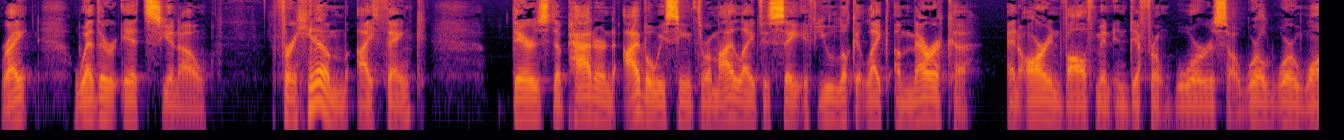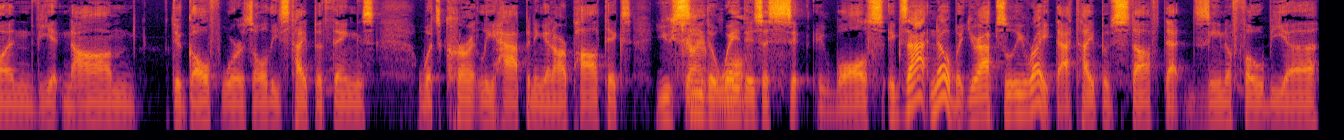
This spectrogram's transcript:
right? Whether it's you know, for him, I think there's the pattern I've always seen through my life is say if you look at like America and our involvement in different wars, uh, World War One, Vietnam, the Gulf Wars, all these type of things, what's currently happening in our politics, you see Giant the way there's a si- walls. Exact. No, but you're absolutely right. That type of stuff, that xenophobia,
